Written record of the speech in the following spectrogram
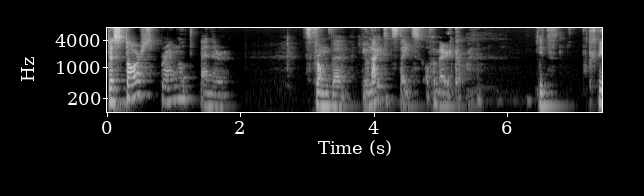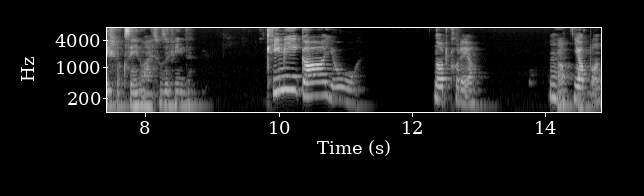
The Star Spangled Banner. It's from the United States of America. Jetzt hab ich dich ja gesehen, noch eins herausfinden. Kimi ga Yo. Nordkorea. Mhm. Ja. Japan.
